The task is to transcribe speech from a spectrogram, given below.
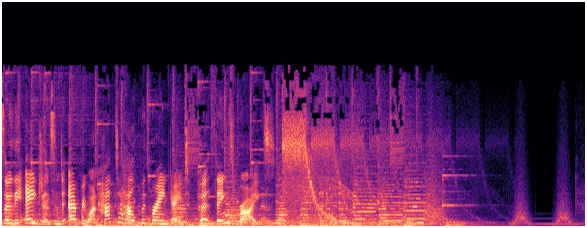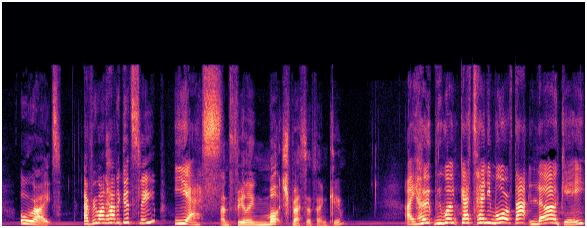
So the agents and everyone had to help with brain gain to put things right. All right, everyone had a good sleep? Yes. And feeling much better, thank you. I hope we won't get any more of that lurgy.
